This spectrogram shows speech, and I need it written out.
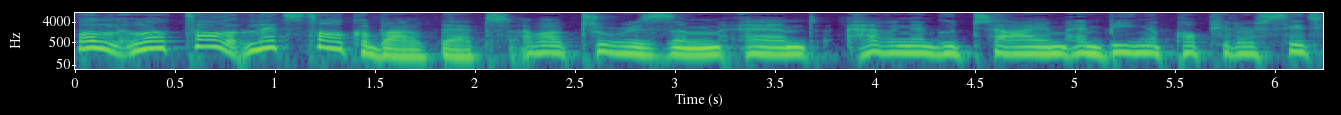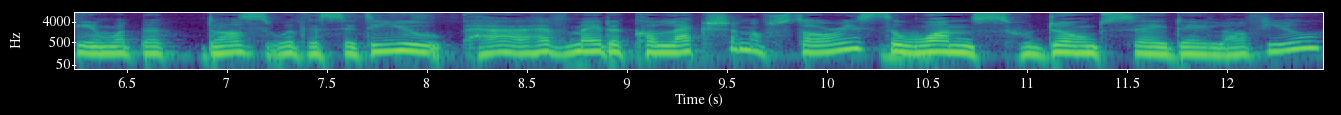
Well, well, talk, let's talk about that, about tourism and having a good time and being a popular city and what that does with the city. You ha have made a collection of stories, the ones who don't say they love you.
